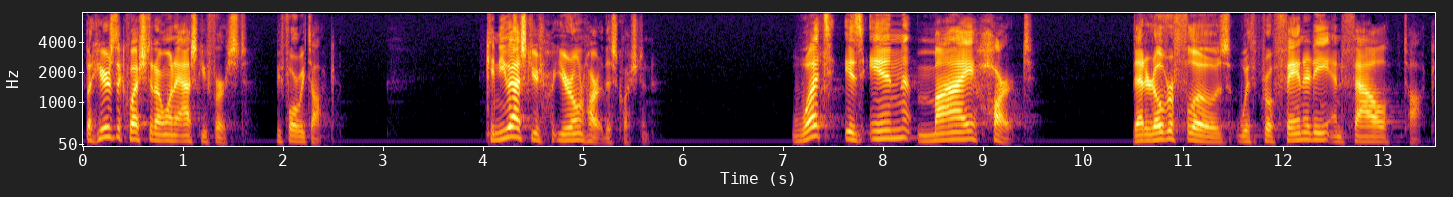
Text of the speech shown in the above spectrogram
But here's the question I want to ask you first before we talk. Can you ask your, your own heart this question? What is in my heart that it overflows with profanity and foul talk?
